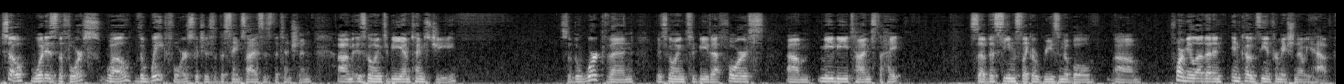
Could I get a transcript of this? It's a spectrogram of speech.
so what is the force? Well, the weight force, which is the same size as the tension, um, is going to be m times g, so the work then is going to be that force um, maybe times the height. So this seems like a reasonable um, formula that encodes the information that we have.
